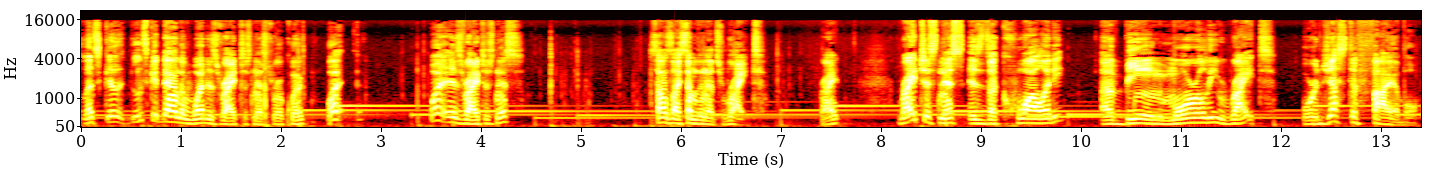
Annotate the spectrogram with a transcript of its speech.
Let's get let's get down to what is righteousness real quick. What what is righteousness? Sounds like something that's right, right? Righteousness is the quality of being morally right or justifiable.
